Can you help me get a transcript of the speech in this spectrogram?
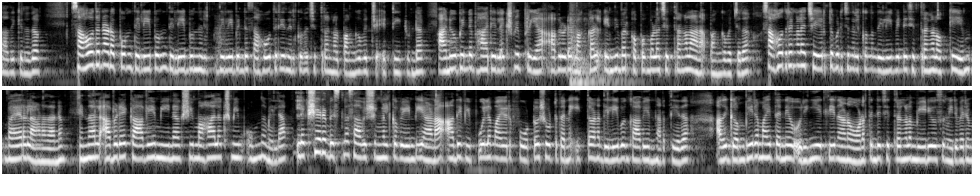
സാധിക്കുന്നത്. സഹോദരനോടൊപ്പം ദിലീപും ദിലീപും ദിലീപിന്റെ സഹോദരി നിൽക്കുന്ന ചിത്രങ്ങൾ പങ്കുവച്ച് എത്തിയിട്ടുണ്ട്. അനൂപിന്റെ ഭാര്യ ലക്ഷ്മിപ്രിയ അവരുടെ മക്കൾ എന്നിവർക്കൊപ്പമുള്ള ചിത്രങ്ങളാണ് പങ്കുവച്ചത്. സഹോദരങ്ങളെ ചേർത്ത് പിടിച്ചു നിൽക്കുന്ന ദിലീപിന്റെ ചിത്രങ്ങളൊക്കെയും വൈറലാണ് താനും എന്നാൽ അവിടെ കാവ്യയും മീനാക്ഷിയും മഹാലക്ഷ്മിയും ഒന്നുമില്ല. ലക്ഷ്യയുടെ ബിസിനസ് ആവശ്യങ്ങൾക്ക് വേണ്ടിയാണ് അതിവിപുലമായ ഒരു ഫോട്ടോഷൂട്ട് തന്നെ ഇത്തവണ ദിലീപും കാവ്യയും നടത്തിയത്. അത് ഗംഭീരമായി തന്നെ ഒരുങ്ങിയെത്തിയെന്നാണ് ഓണത്തിന്റെ ചിത്രങ്ങളും വീഡിയോസും ഇരുവരും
